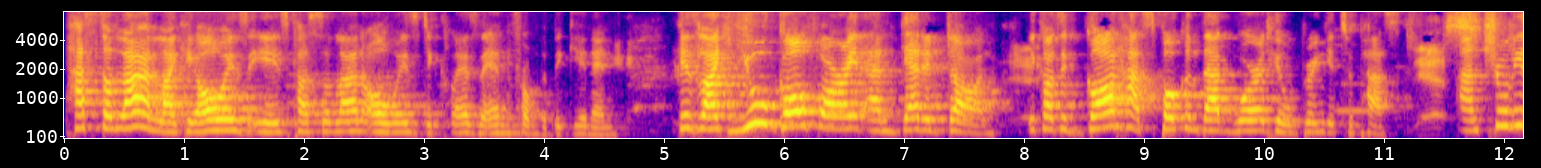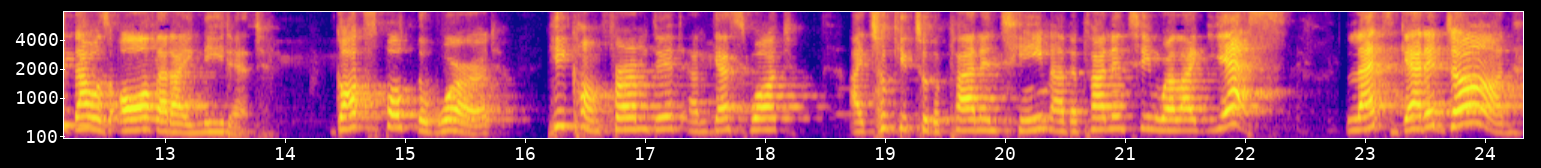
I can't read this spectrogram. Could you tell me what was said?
Pastor Lan, like he always is, Pastor Lan always declares the end from the beginning. He's like, you go for it and get it done. Because if God has spoken that word, he'll bring it to pass. Yes. And truly, that was all that I needed. God spoke the word, He confirmed it. And guess what? I took it to the planning team, and the planning team were like, Yes, let's get it done.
